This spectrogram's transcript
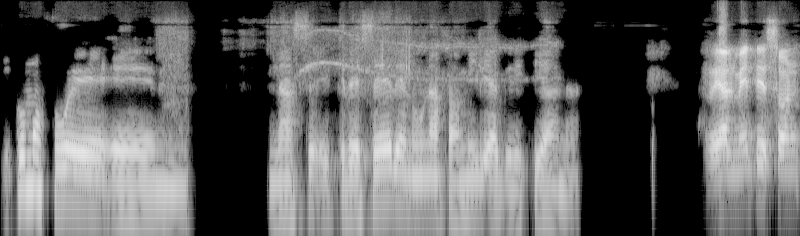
¿Y cómo fue eh, crecer en una familia cristiana? Realmente son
